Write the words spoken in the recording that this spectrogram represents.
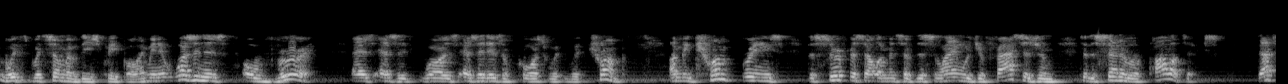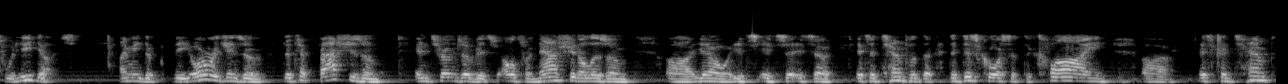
with with some of these people. I mean, it wasn't as overt as as it was as it is, of course, with with Trump. I mean, Trump brings the surface elements of this language of fascism to the center of politics. That's what he does. I mean, the, the origins of the fascism in terms of its ultranationalism, uh, you know, it's it's it's a it's a template, the, the discourse of decline, uh, its contempt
